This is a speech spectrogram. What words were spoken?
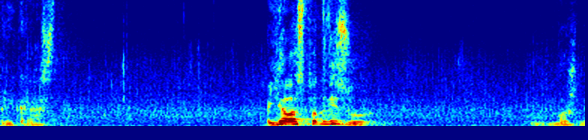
Прекрасно. Я вас подвезу. Можно?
